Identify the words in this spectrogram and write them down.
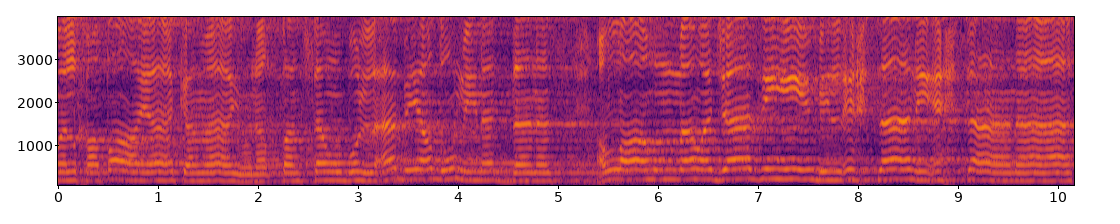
والخطايا كما ينقى الثوب الأبيض من الدنس. اللهم وجازه بالإحسان إحسانا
